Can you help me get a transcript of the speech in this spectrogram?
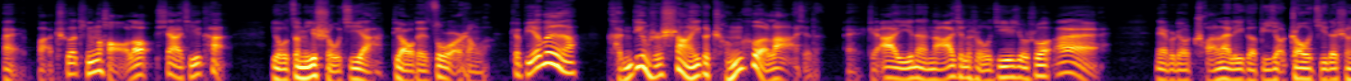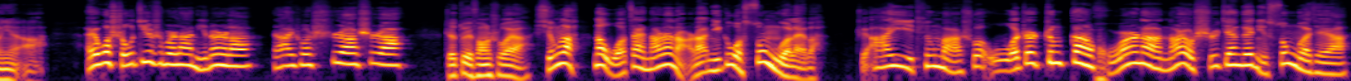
哎，把车停好了，下去一看，有这么一手机啊，掉在座上了。这别问啊，肯定是上一个乘客落下的。哎，这阿姨呢，拿起了手机就说：“哎。”那边就传来了一个比较着急的声音啊！哎，我手机是不是落你那儿了？那阿姨说：“是啊，是啊。”这对方说呀：“行了，那我在哪哪哪呢？你给我送过来吧。”这阿姨一听吧，说：“我这正干活呢，哪有时间给你送过去呀？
